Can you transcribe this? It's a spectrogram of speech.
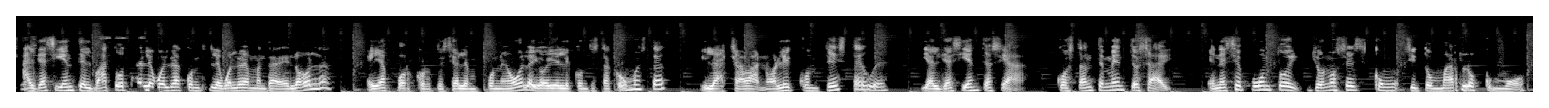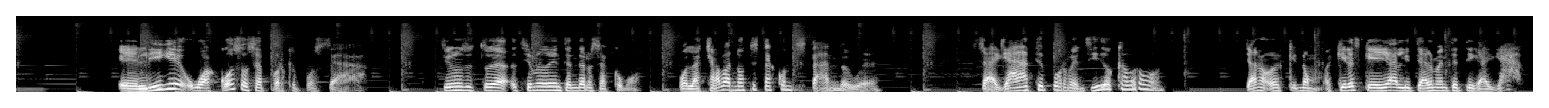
Al día siguiente el vato otra le vuelve a le vuelve a mandar el hola, ella por cortesía le pone hola y oye le contesta ¿cómo estás? Y la chava no le contesta, güey. Y al día siguiente, o sea, constantemente, o sea, en ese punto yo no sé si tomarlo como el ligue o acoso, o sea, porque pues, o sea, si, me doy a entender, o sea, como, pues la chava no te está contestando, güey. O sea, ya date por vencido, cabrón. Ya no, no quieres que ella literalmente te diga, ya,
